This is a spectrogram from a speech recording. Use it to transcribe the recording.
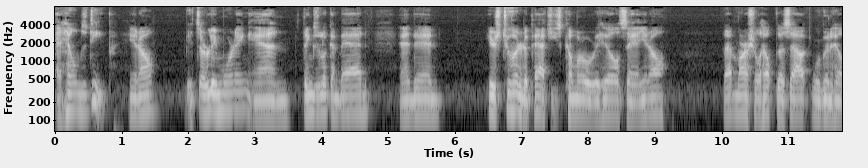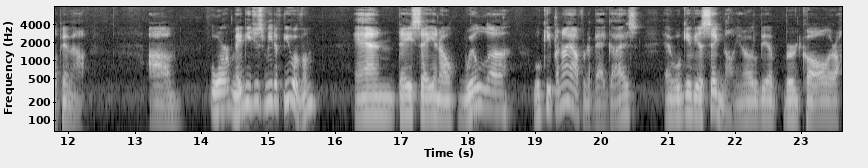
at Helm's Deep. You know, it's early morning and things are looking bad, and then here's 200 Apaches coming over the hill saying, you know, that marshal helped us out. We're going to help him out. Um, or maybe you just meet a few of them, and they say, you know, we'll uh, we'll keep an eye out for the bad guys, and we'll give you a signal. You know, it'll be a bird call or a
